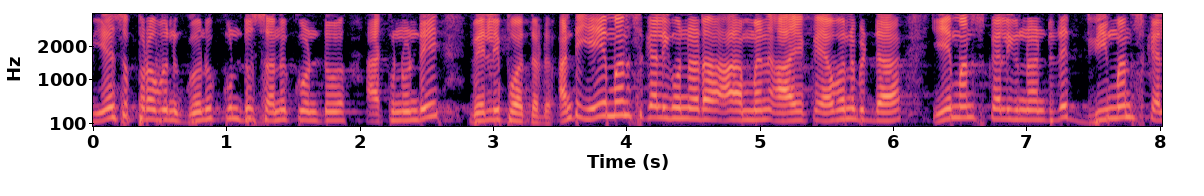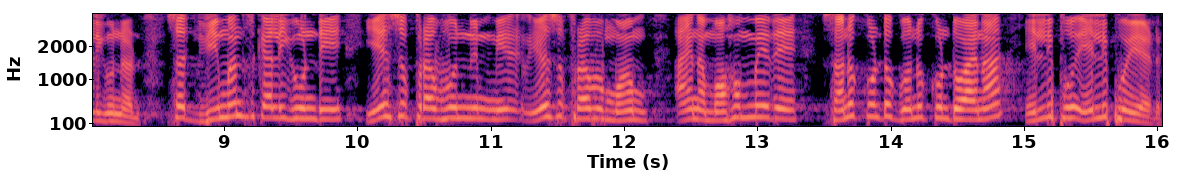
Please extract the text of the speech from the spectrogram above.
యేసు ప్రభుని గొనుక్కుంటూ సనుక్కుంటూ అక్కడి నుండి వెళ్ళిపోతాడు. అంటే ఏ మనసు కలిగి ఉన్నాడు ఆ మన ఆ యొక్క యవన బిడ్డ? ఏ మనసు కలిగి ఉన్నాడు అంటే ద్విమనసు కలిగి ఉన్నాడు. సో ద్విమనసు కలిగి ఉండి యేసు ప్రభుని యేసు ప్రభు మొహం ఆయన మొహం మీదే సనుక్కుంటూ గొనుక్కుంటూ ఆయన వెళ్ళిపో వెళ్ళిపోయాడు.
